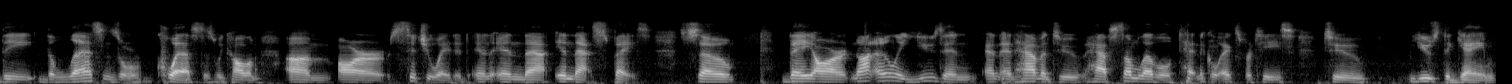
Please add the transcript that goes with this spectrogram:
the the lessons or quests, as we call them, um, are situated in, in that in that space. So they are not only using and, and having to have some level of technical expertise to use the game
